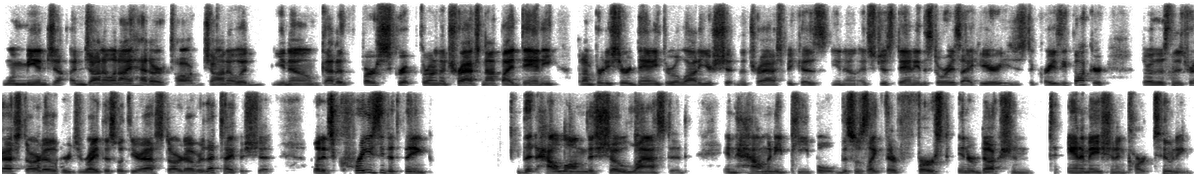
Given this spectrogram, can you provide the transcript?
when me and, jo- and Jono and I had our talk, Jono had, you know, got a first script thrown in the trash, not by Danny, but I'm pretty sure Danny threw a lot of your shit in the trash because, you know, it's just Danny. The stories I hear, he's just a crazy fucker. Throw this in the trash, start over. Did you write this with your ass? Start over. That type of shit. But it's crazy to think that how long this show lasted and how many people this was like their first introduction to animation and cartooning.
